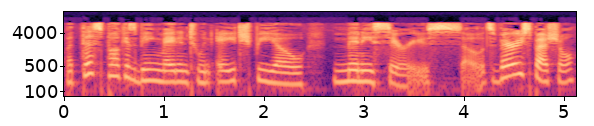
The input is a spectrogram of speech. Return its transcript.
but this book is being made into an HBO miniseries, so it's very special.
